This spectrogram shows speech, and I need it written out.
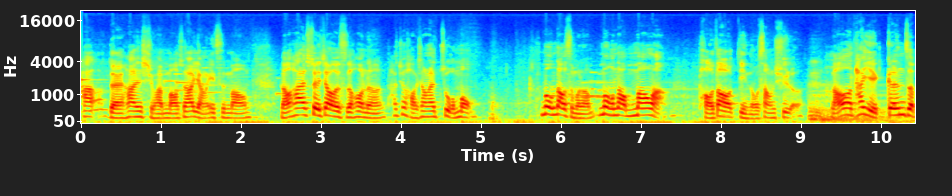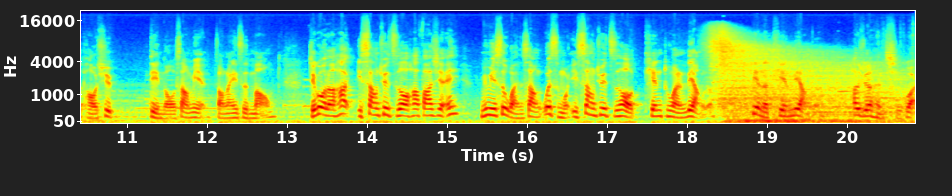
他对他很喜欢猫，所以他养了一只猫。然后他在睡觉的时候呢，他就好像在做梦，梦到什么呢？梦到猫啊跑到顶楼上去了，然后他也跟着跑去顶楼上面找那一只猫。结果呢，他一上去之后，他发现哎。明明是晚上，为什么一上去之后天突然亮了，变得天亮了？他就觉得很奇怪。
